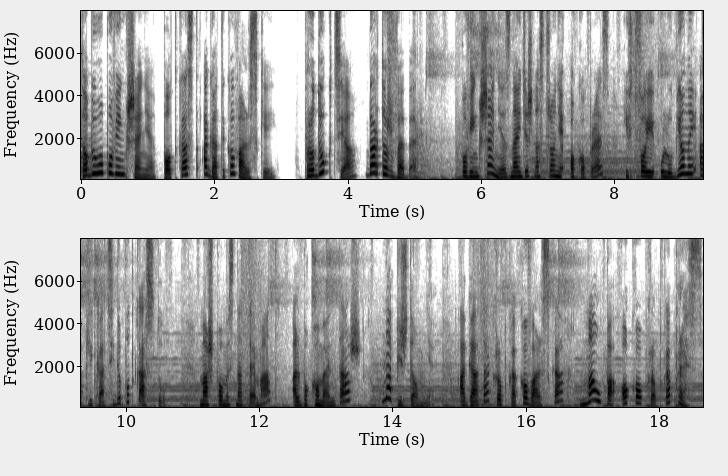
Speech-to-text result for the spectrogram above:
To było Powiększenie, podcast Agaty Kowalskiej. Produkcja Bartosz Weber. Powiększenie znajdziesz na stronie Okopres i w Twojej ulubionej aplikacji do podcastów. Masz pomysł na temat albo komentarz? Napisz do mnie agata.kowalska małpaoko.press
